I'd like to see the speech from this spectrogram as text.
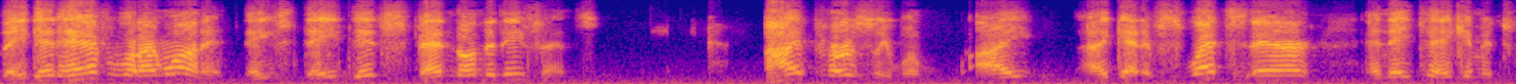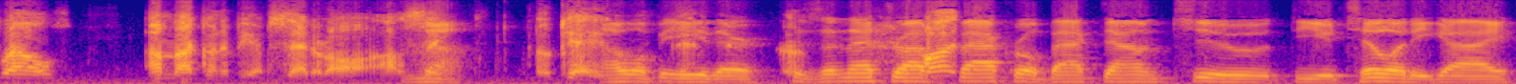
they did half of what I wanted. They they did spend on the defense. I personally will. I again, if Sweat's there and they take him at twelve, I'm not going to be upset at all. I'll say, No. okay, I won't be either, because then that drops But- back row back down to the utility guy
